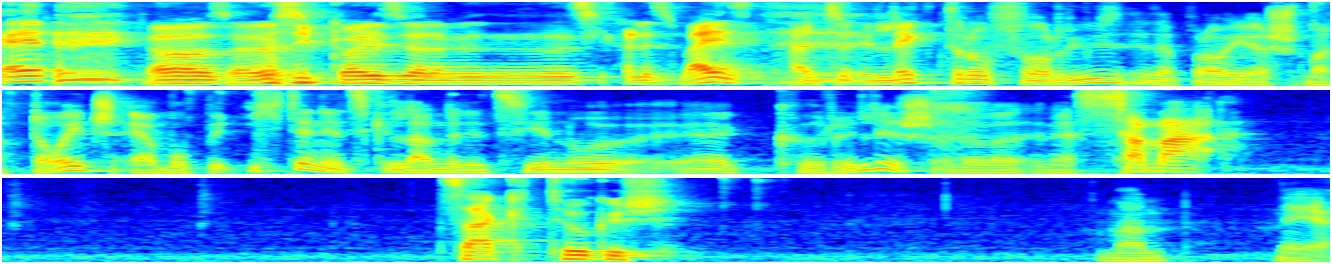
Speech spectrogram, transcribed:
Geil. Kann dass ich gar nicht mehr, dass ich alles weiß. Also Elektrophorese, da brauche ich erst mal Deutsch. Ja, wo bin ich denn jetzt gelandet? Jetzt hier nur äh, Kyrillisch oder was? Der Sama. Zack, türkisch. Mann, naja.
